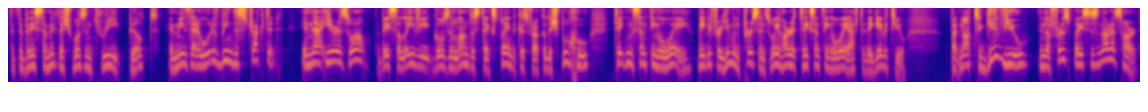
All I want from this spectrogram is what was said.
that the Beis Hamikdash wasn't rebuilt, it means that it would have been destructed in that year as well. The Beis Halevi goes in Lamdas to explain because for HaKadosh Baruch Hu, taking something away, maybe for a human person, it's way harder to take something away after they gave it to you. But not to give you in the first place is not as hard.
